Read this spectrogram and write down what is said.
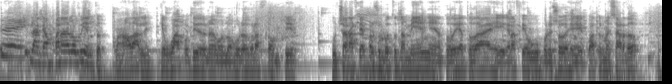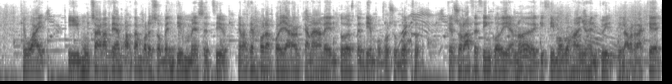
¡Ey! La campana de los vientos. Vamos a darle. Qué guapo, tío, de nuevo. Lo juro de corazón, tío. Muchas gracias, por supuesto, también eh, a todos y a todas. Eh, gracias, Hugo, por esos eh, cuatro mesardos. Qué guay. Y muchas gracias, Espartan, por esos 21 meses, tío. Gracias por apoyar al canal en todo este tiempo, por supuesto. Que solo hace 5 días, ¿no? Desde que hicimos dos años en Twitch. Y la verdad es que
